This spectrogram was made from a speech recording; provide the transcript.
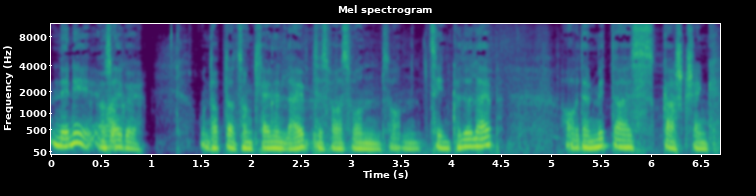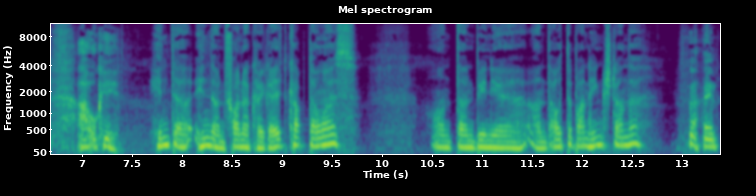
Nee, nee, im also. Allgäu. Und habe dann so einen kleinen Leib, das war so ein, so ein 10 Kilo Leib, habe dann mit als Gastgeschenk. Ah, okay. Hinter, hinter und vorne kein Geld gehabt damals. Und dann bin ich an der Autobahn hingestanden. Nein.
